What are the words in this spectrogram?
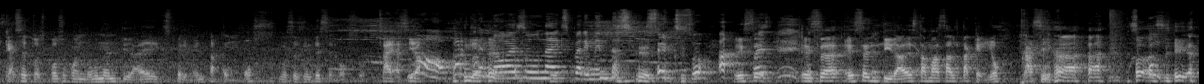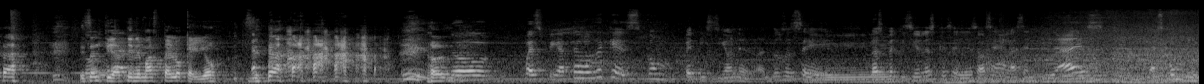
¿Y qué hace tu esposo cuando una entidad experimenta con vos? ¿No se siente celoso? Ay, así. No, porque no es una experimentación sexual. Ese- pues, esa, esa entidad está más alta que yo, casi. Sí. Esa entidad tiene más pelo que yo. No, pues fíjate vos de que es con peticiones, ¿verdad? Entonces eh, Mm. las peticiones que se les hacen a las entidades las cumplen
